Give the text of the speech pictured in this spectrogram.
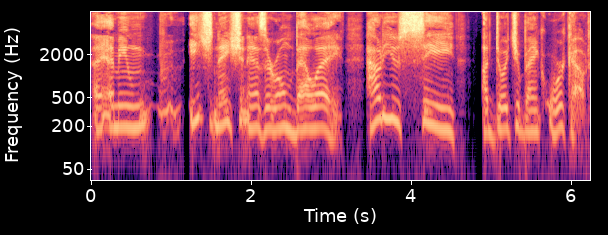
I, mean, each nation has their own ballet. How do you see a Deutsche Bank workout?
